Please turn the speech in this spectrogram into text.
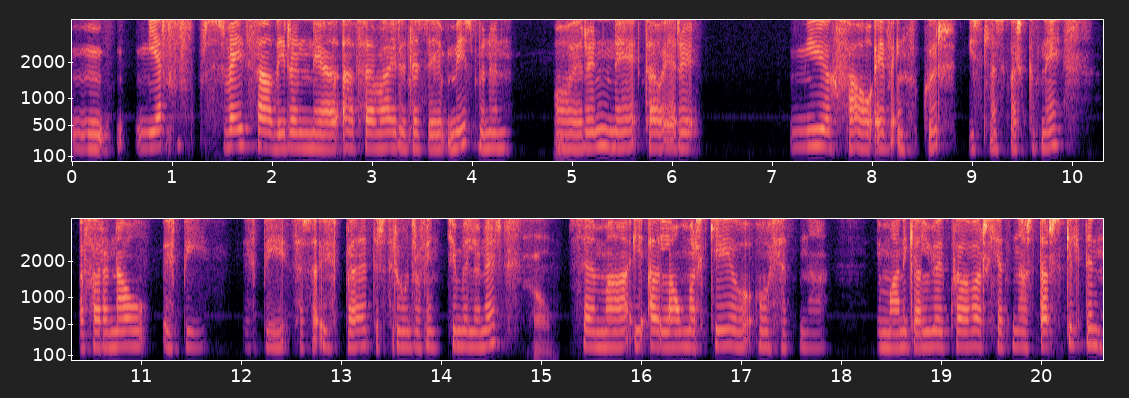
mér sveið það í rauninni að það væri þessi mismunun og í rauninni þá eru mjög fá ef einhver íslensk verkefni að fara að ná upp í, upp í þessa upphæð, þetta er 350 miljonir Já, sem að, í- að lámarki og, og hérna ég man ekki alveg hvað var hérna starfskildin,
